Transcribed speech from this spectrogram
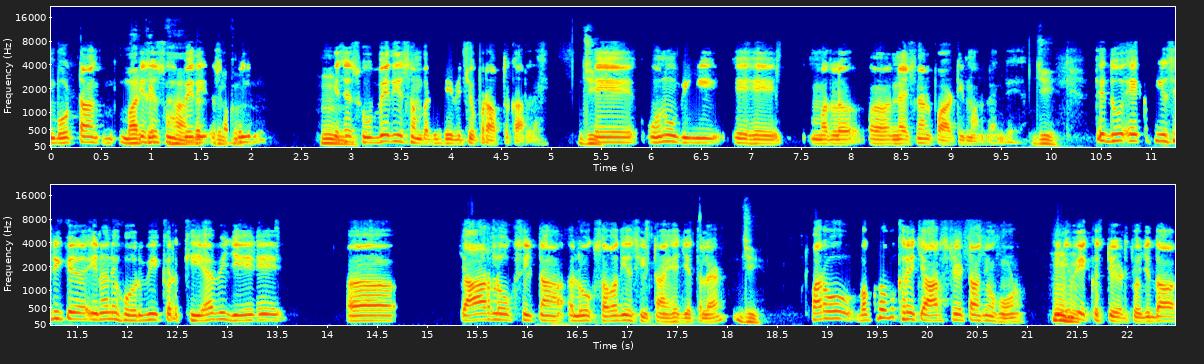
ਵੋਟਾਂ ਕਿਸੇ ਸੂਬੇ ਦੀ ਹਾਂ। ਅਸੈਂਬਲੀ ਹੂੰ। ਕਿਸੇ ਸੂਬੇ ਦੀ ਅਸੈਂਬਲੀ ਦੇ ਵਿੱਚੋਂ ਪ੍ਰਾਪਤ ਕਰ ਲਏ। ਤੇ ਉਹਨੂੰ ਵੀ ਇਹ ਮਤਲਬ ਨੈਸ਼ਨਲ ਪਾਰਟੀ ਮੰਨ ਲੈਂਦੇ ਆ। ਜੀ। ਤੇ ਦੂ ਇੱਕ ਤੀਸਰੀ ਕਿ ਇਹਨਾਂ ਨੇ ਹੋਰ ਵੀ ਇੱਕ ਰੱਖੀ ਹੈ ਵੀ ਜੇ ਅ ਚਾਰ ਲੋਕ ਸੀਟਾਂ ਲੋਕ ਸਭਾ ਦੀਆਂ ਸੀਟਾਂ ਇਹ ਜਿੱਤ ਲੈਣ। ਜੀ। ਪਰ ਉਹ ਵੱਖਰੋ ਵੱਖਰੇ ਚਾਰ ਸਟੇਟਾਂ ਚੋਂ ਹੋਣ। ਇਹ ਨਹੀਂ ਵੀ ਇੱਕ ਸਟੇਟ ਚੋਂ ਜਿੱਦਾਂ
